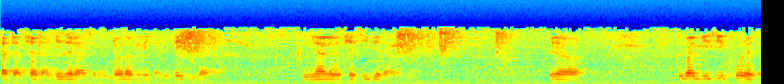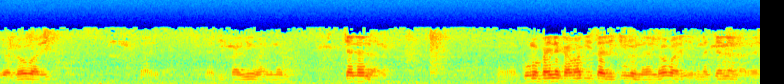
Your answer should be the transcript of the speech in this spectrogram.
သတ္တဖြတ်တာရင်းစရာဆိုရင်ဒေါသကိလေသာတွေတိတ်ပြီးကြတာ။သူများလည်းဖြစ်စည်းပြတာပဲ။အဲတော့သူပိုင်ပစ္စည်းခိုးတယ်ဆိုတော့လောဘတွေဒီကာမျိုးကအမှန်ကျမ်းမ်းလာတယ်ကိုမပိုင်းတဲ့ကာမကိစ္စတွေကျุလို့လည်းလောဘတွေအမှန်ကျမ်းမ်းလာတယ်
